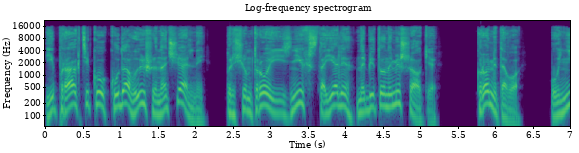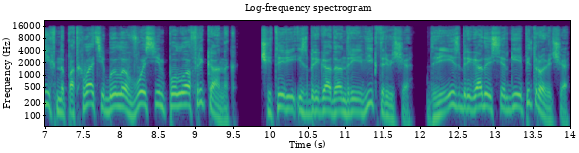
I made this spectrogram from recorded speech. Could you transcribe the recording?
и практику куда выше начальной, причем трое из них стояли на бетономешалке. Кроме того, у них на подхвате было восемь полуафриканок, четыре из бригады Андрея Викторовича, две из бригады Сергея Петровича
